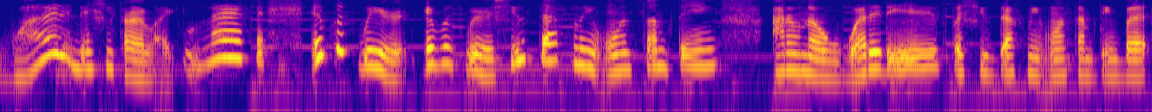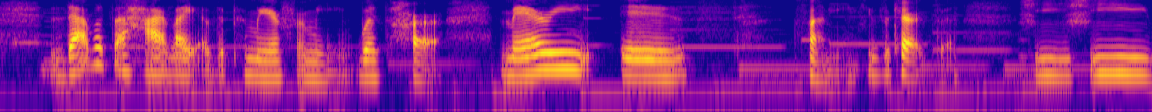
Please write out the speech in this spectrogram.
what? And then she started like laughing. It was weird. It was weird. She's definitely on something. I don't know what it is, but she's definitely on something. But that was the highlight of the premiere for me was her. Mary is funny. She's a character. She she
